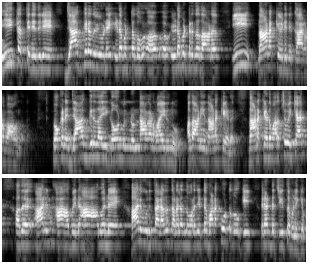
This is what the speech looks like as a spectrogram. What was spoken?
നീക്കത്തിനെതിരെ ജാഗ്രതയോടെ ഇടപെട്ടത് ഇടപെട്ടിരുന്നതാണ് ഈ നാണക്കേടിന് കാരണമാകുന്നത്. നോക്കണേ ജാഗ്രത ഈ ഗവൺമെന്റിന് ഉണ്ടാകണമായിരുന്നു. അതാണ് ഈ നാണക്കേട്. നാണക്കേട് മറച്ചു വയ്ക്കാൻ അത് ആലിൻ പിന്നെ പിന്നെ ആൽ കുരുത്താൽ അതും തണലെന്ന് പറഞ്ഞിട്ട് വടക്കോട്ട് നോക്കി രണ്ട് ചീത്ത വിളിക്കും.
